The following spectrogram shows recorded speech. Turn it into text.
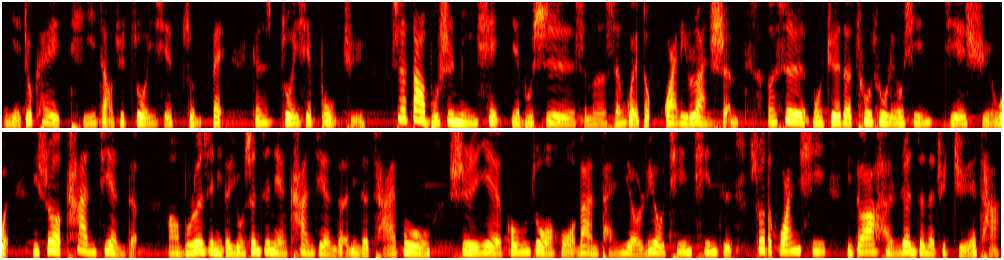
也就可以提早去做一些准备，跟做一些布局。这倒不是迷信，也不是什么神鬼都怪力乱神，而是我觉得处处留心皆学问。你所有看见的。啊，不论是你的有生之年看见的，你的财富、事业、工作伙伴、朋友、六亲、亲子，说的关系，你都要很认真的去觉察，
